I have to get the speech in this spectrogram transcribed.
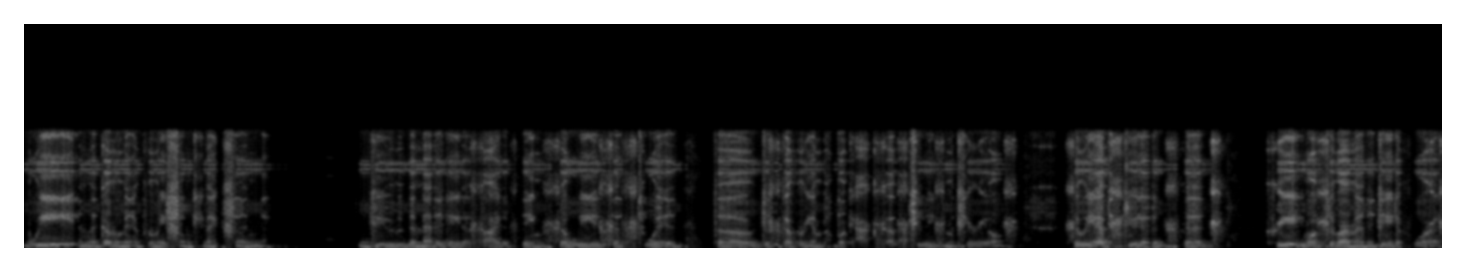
we in the Government Information Connection do the metadata side of things. So we assist with the discovery and public access to these materials. So we have students that create most of our metadata for us,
